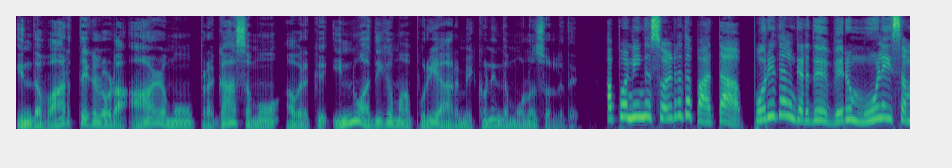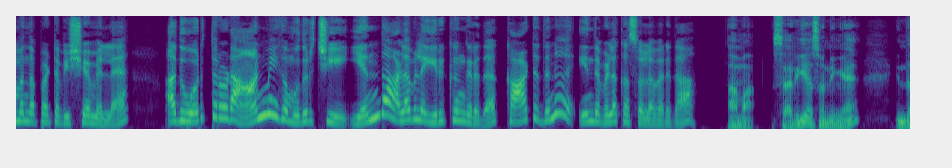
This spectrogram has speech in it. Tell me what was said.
இந்த வார்த்தைகளோட ஆழமும் பிரகாசமும் அவருக்கு இன்னும் அதிகமா புரிய ஆரம்பிக்கும்னு இந்த மூலம் சொல்லுது. அப்போ நீங்க சொல்றத பார்த்தா புரிதல்ங்கிறது வெறும் மூளை சம்பந்தப்பட்ட விஷயம் இல்ல அது ஒருத்தரோட ஆன்மீக முதிர்ச்சி எந்த அளவுல இருக்குங்கிறத காட்டுதுன்னு இந்த விளக்கம் சொல்ல வருதா? ஆமா சரியா சொன்னீங்க. இந்த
